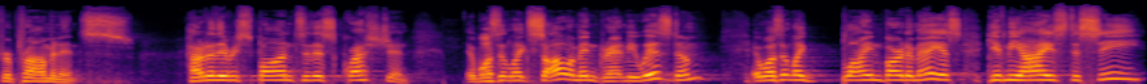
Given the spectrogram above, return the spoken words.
for prominence. How do they respond to this question? It wasn't like Solomon, grant me wisdom. It wasn't like blind Bartimaeus, give me eyes to see.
